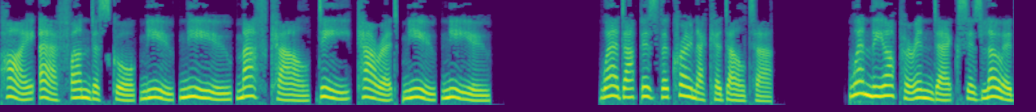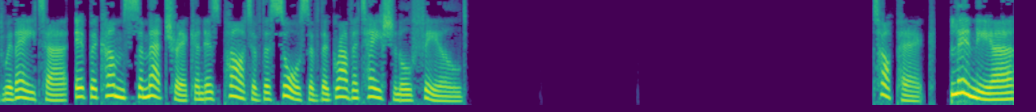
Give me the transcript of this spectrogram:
pi f underscore mu nu math cal d caret mu nu where dap is the Kronecker delta when the upper index is lowered with eta, it becomes symmetric and is part of the source of the gravitational field. Topic: Linear,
